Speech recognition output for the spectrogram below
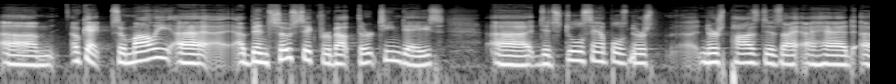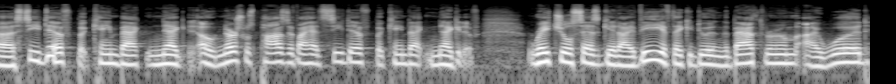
Um, okay, so Molly, uh, I've been so sick for about 13 days. Uh, did stool samples, nurse uh, nurse positives. I, I had uh, C. diff, but came back negative. Oh, nurse was positive. I had C. diff, but came back negative. Rachel says get IV. If they could do it in the bathroom, I would.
